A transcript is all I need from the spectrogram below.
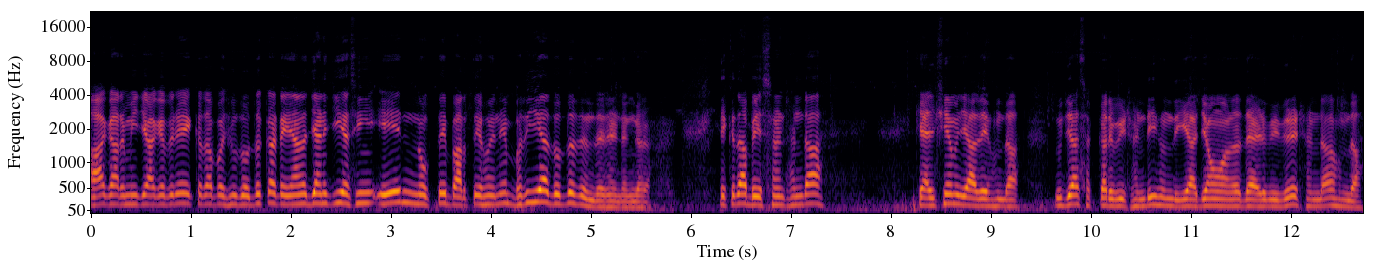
ਆ ਗਰਮੀ ਚ ਆ ਕੇ ਵੀਰੇ ਇੱਕ ਤਾਂ ਪਸ਼ੂ ਦੁੱਧ ਘਟੇ ਜਾਂਦਾ, ਜਾਣੀ ਕਿ ਅਸੀਂ ਇਹ ਨੁਕਤੇ ਵਰਤੇ ਹੋਏ ਨੇ, ਵਧੀਆ ਦੁੱਧ ਦਿੰਦੇ ਨੇ ਡੰਗਰ। ਇੱਕ ਤਾਂ ਬੇਸਣ ਠੰਡਾ, ਕੈਲਸ਼ੀਅਮ ਜ਼ਿਆਦਾ ਹੁੰਦਾ, ਦੂਜਾ ਸ਼ੱਕਰ ਵੀ ਠੰਡੀ ਹੁੰਦੀ ਆ, ਜੌਆਂ ਦਾ ਦੈੜ ਵੀ ਵੀਰੇ ਠੰਡਾ ਹੁੰਦਾ।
